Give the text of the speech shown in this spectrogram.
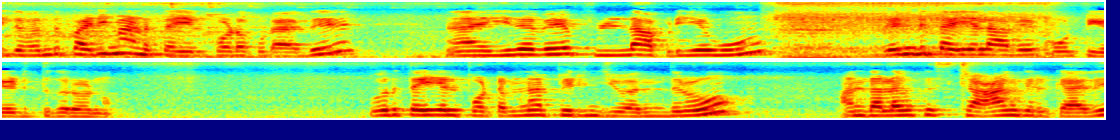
இதை வந்து படிமான தையல் போடக்கூடாது. இதவே ஃபுல்லாக அப்படியேவும் ரெண்டு தையலாகவே போட்டு எடுத்துக்கிறணும். ஒரு தையல் போட்டோம்னா பிரிஞ்சு வந்துடும் அந்த அளவுக்கு ஸ்ட்ராங் இருக்காது.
